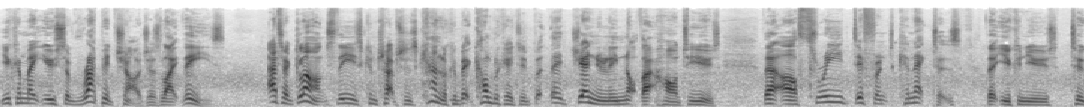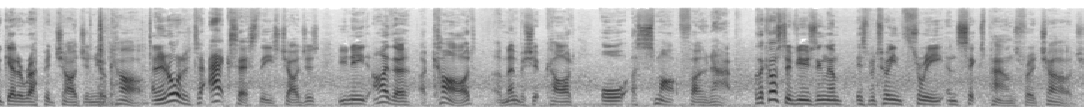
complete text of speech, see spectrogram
you can make use of rapid chargers like these. At a glance, these contraptions can look a bit complicated, but they're genuinely not that hard to use there are three different connectors that you can use to get a rapid charge in your car. And in order to access these chargers, you need either a card, a membership card, or a smartphone app. The cost of using them is between three and six pounds for a charge.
